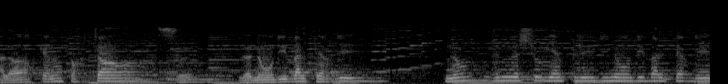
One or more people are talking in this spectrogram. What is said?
Alors quelle importance le nom du bal perdu. Non, je ne me souviens plus du nom du bal perdu.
